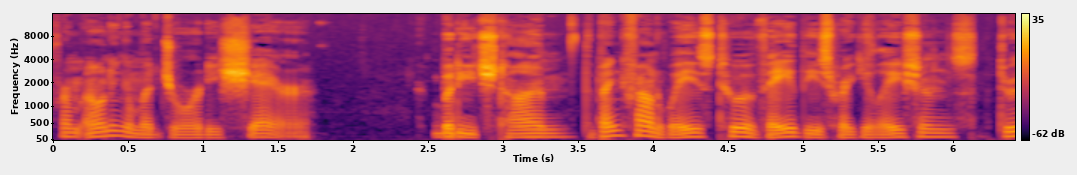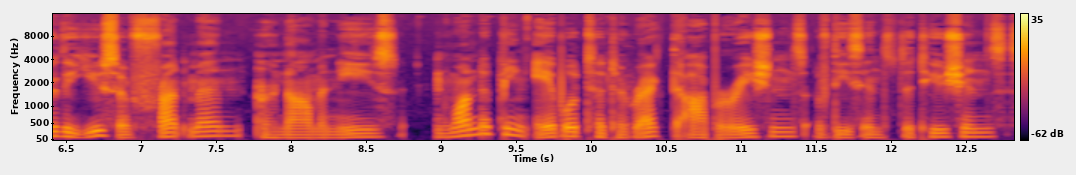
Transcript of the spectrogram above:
from owning a majority share. But each time, the bank found ways to evade these regulations through the use of frontmen or nominees and wound up being able to direct the operations of these institutions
